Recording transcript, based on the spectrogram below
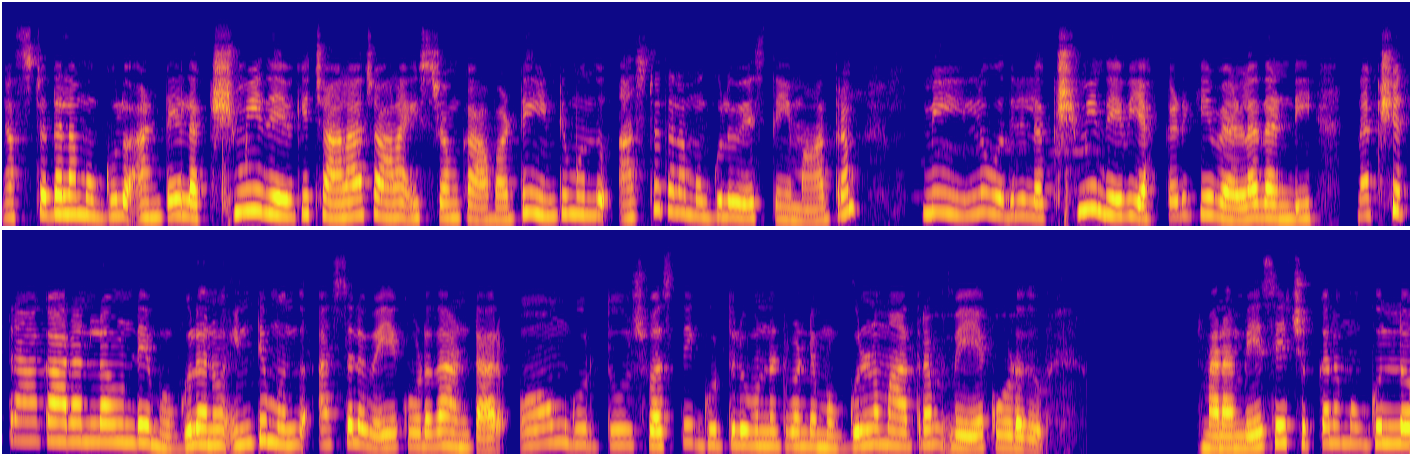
అష్టదళ ముగ్గులు అంటే లక్ష్మీదేవికి చాలా చాలా ఇష్టం కాబట్టి ఇంటి ముందు అష్టదళ ముగ్గులు వేస్తే మాత్రం మీ ఇల్లు వదిలి లక్ష్మీదేవి ఎక్కడికి వెళ్ళదండి? నక్షత్రాకారంలో ఉండే ముగ్గులను ఇంటి ముందు అస్సలు వేయకూడదు అంటారు. ఓం గుర్తు స్వస్తి గుర్తులు ఉన్నటువంటి ముగ్గులను మాత్రం వేయకూడదు. మనం వేసే చుక్కల ముగ్గుల్లో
